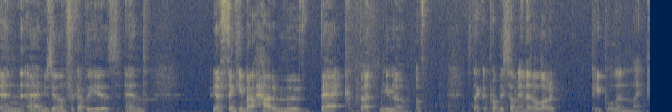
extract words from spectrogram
in uh, New Zealand for a couple of years and you know thinking about how to move back, but you Mm. know of, it's like probably something that a lot of people in like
